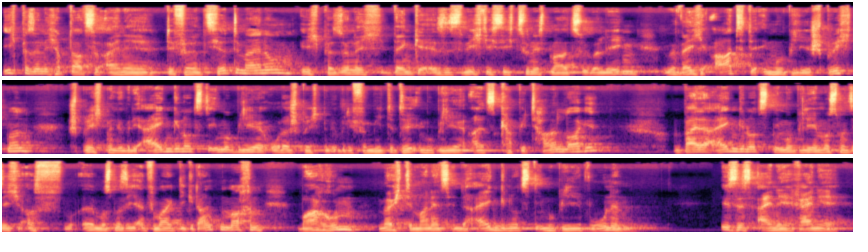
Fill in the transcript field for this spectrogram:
ich persönlich habe dazu eine differenzierte Meinung. Ich persönlich denke, es ist wichtig, sich zunächst mal zu überlegen, über welche Art der Immobilie spricht man. Spricht man über die eigengenutzte Immobilie oder spricht man über die vermietete Immobilie als Kapitalanlage? Und bei der eigengenutzten Immobilie muss man sich auf, äh, muss man sich einfach mal die Gedanken machen, warum möchte man jetzt in der eigengenutzten Immobilie wohnen? Ist es eine reine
